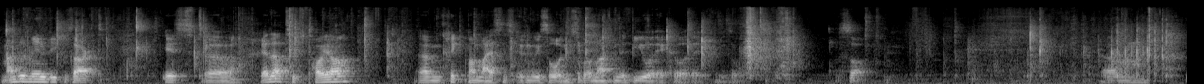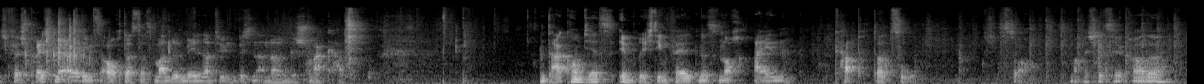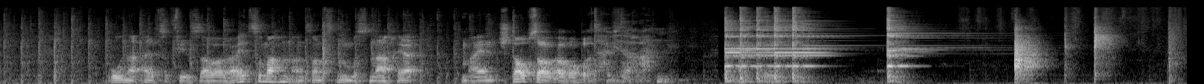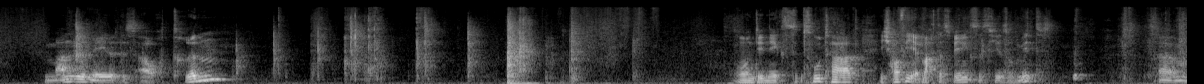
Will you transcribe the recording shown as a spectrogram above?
Mandelmehl, wie gesagt, ist äh, relativ teuer. Ähm, kriegt man meistens irgendwie so im Supermarkt eine Bio-Ecke oder irgendwie so. So. Ähm, ich verspreche mir allerdings auch, dass das Mandelmehl natürlich ein bisschen anderen Geschmack hat. Und da kommt jetzt im richtigen Verhältnis noch ein Cup dazu. So, das mache ich jetzt hier gerade, ohne allzu viel Sauerei zu machen. Ansonsten muss nachher mein Staubsaugerroboter wieder ran. Mandelmehl ist auch drin. Und die nächste Zutat. Ich hoffe, ihr macht das wenigstens hier so mit. Ähm,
